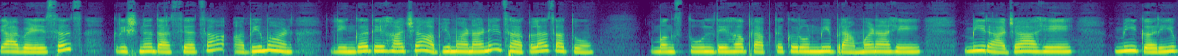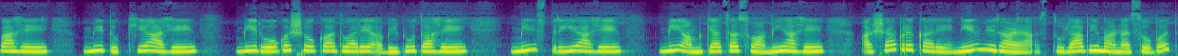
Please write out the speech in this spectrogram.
त्यावेळेसच कृष्णदास्याचा अभिमान लिंगदेहाच्या अभिमानाने झाकला जातो. मग स्थूल देह प्राप्त करून मी ब्राह्मण आहे मी राजा आहे मी गरीब आहे मी दुःखी आहे मी रोगशोकाद्वारे अभिभूत आहे मी स्त्री आहे मी अमक्याचा स्वामी आहे अशा प्रकारे निरनिराळ्या स्थूलाभिमानासोबत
